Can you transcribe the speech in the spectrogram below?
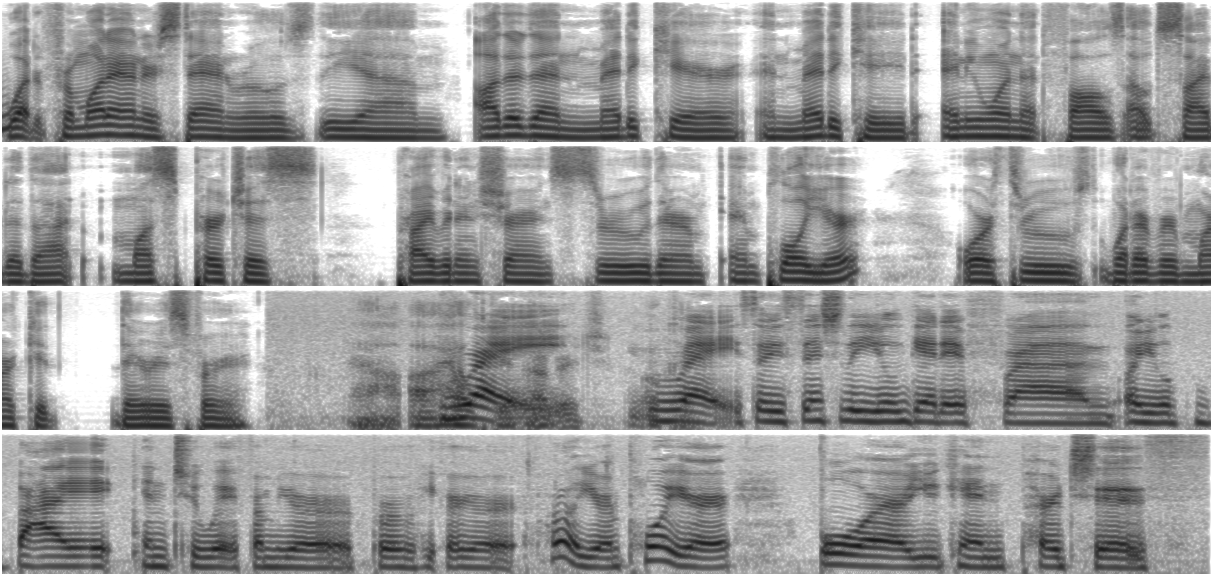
what from what I understand, Rose, the um, other than Medicare and Medicaid, anyone that falls outside of that must purchase private insurance through their employer or through whatever market there is for uh, uh, healthcare right. coverage. Right. So essentially, you'll get it from, or you'll buy it into it from your your your employer, or you can purchase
